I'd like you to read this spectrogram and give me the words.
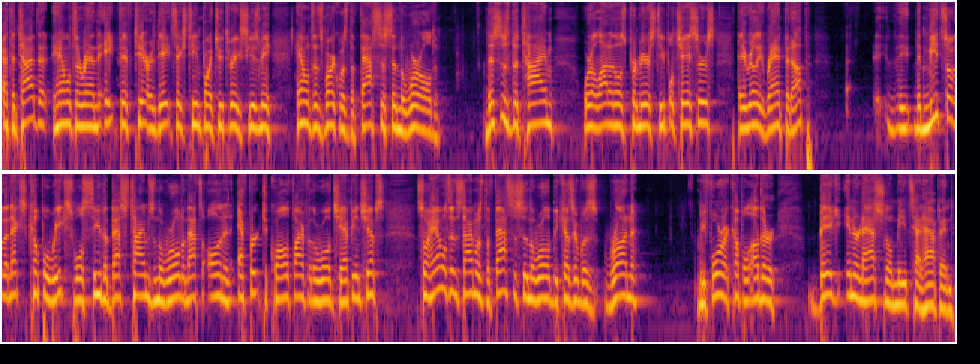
At the time that Hamilton ran the 815 or the 816.23, excuse me, Hamilton's mark was the fastest in the world. This is the time where a lot of those premier steeplechasers, they really ramp it up. The, the meets over the next couple weeks, we'll see the best times in the world, and that's all in an effort to qualify for the world championships. So Hamilton's time was the fastest in the world because it was run before a couple other big international meets had happened.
